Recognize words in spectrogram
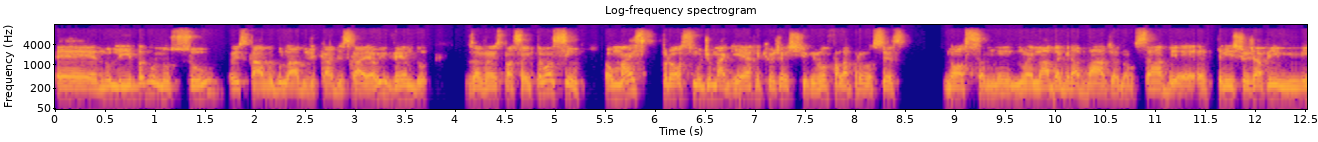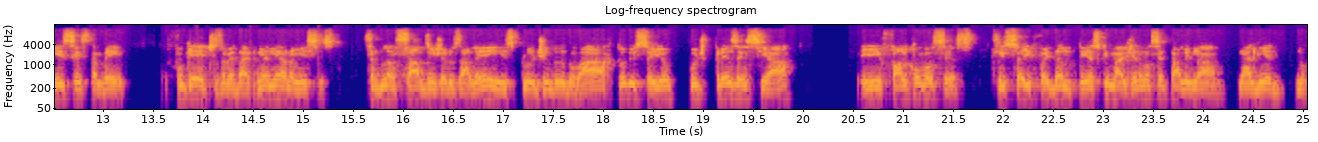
é, no Líbano, no sul. Eu estava do lado de cá de Israel e vendo os aviões passar. Então, assim, é o mais próximo de uma guerra que eu já estive. Eu vou falar para vocês, nossa, não, não, é nada agradável, não, sabe? É, é, triste. Eu já vi mísseis também, foguetes, na verdade, não é nem eram mísseis, sendo lançados em Jerusalém, explodindo no ar. Tudo isso aí eu pude presenciar e falo com vocês. Se isso aí foi dantesco, imagina você estar tá ali na, na linha, no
